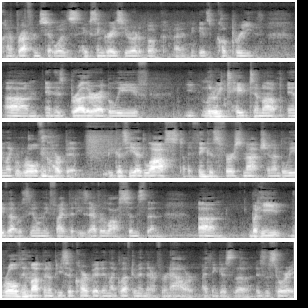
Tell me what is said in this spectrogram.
kind of referenced it was Rickson Gracie wrote a book. I think it's called Breathe, um, and his brother I believe literally taped him up in like a roll of carpet because he had lost I think his first match, and I believe that was the only fight that he's ever lost since then. Um, but he rolled him up in a piece of carpet and like left him in there for an hour. I think is the is the story,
